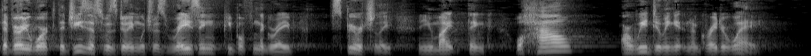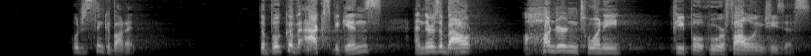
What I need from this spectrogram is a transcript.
the very work that Jesus was doing, which was raising people from the grave spiritually. And you might think, well, how are we doing it in a greater way? Well, just think about it. The book of Acts begins, and there's about 120 people who are following Jesus.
